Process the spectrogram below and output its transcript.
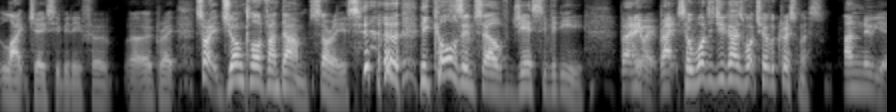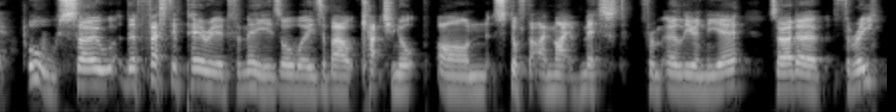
like JCVD for a great. Sorry, Jean Claude Van Damme. Sorry, he calls himself JCVD. But anyway, right. So, what did you guys watch over Christmas and New Year? Oh, so the festive period for me is always about catching up on stuff that I might have missed from earlier in the year. So I had uh, three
